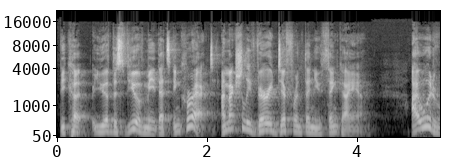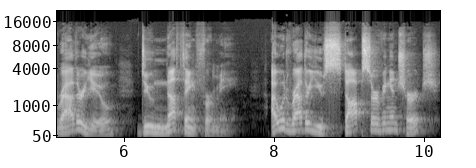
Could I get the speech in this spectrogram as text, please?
because you have this view of me that's incorrect. I'm actually very different than you think I am. I would rather you do nothing for me. I would rather you stop serving in church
